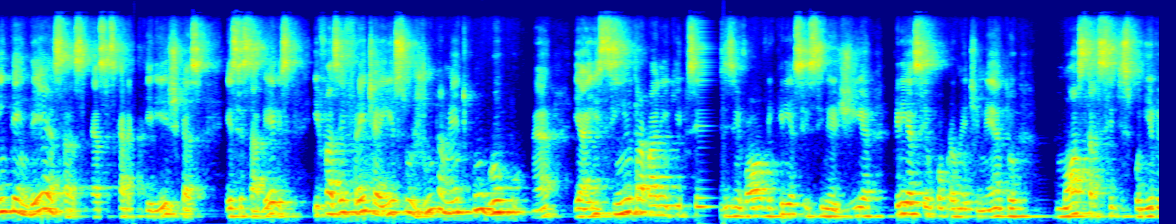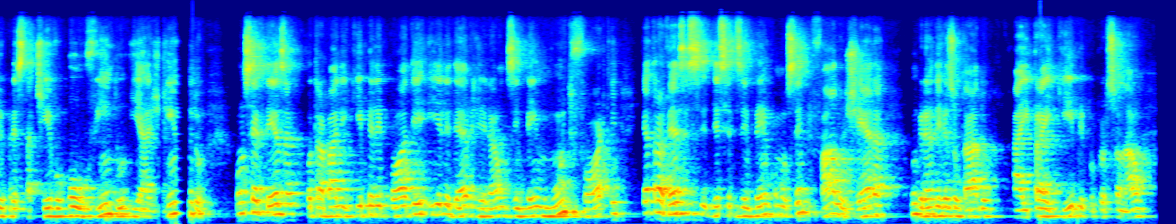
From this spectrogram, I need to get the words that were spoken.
entender essas, essas características, esses saberes e fazer frente a isso juntamente com o grupo, né? E aí sim o trabalho em equipe se desenvolve, cria-se sinergia, cria-se o comprometimento, mostra-se disponível e prestativo, ouvindo e agindo. Com certeza, o trabalho em equipe ele pode e ele deve gerar um desempenho muito forte e através desse, desse desempenho, como eu sempre falo, gera um grande resultado aí para a equipe, para o profissional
